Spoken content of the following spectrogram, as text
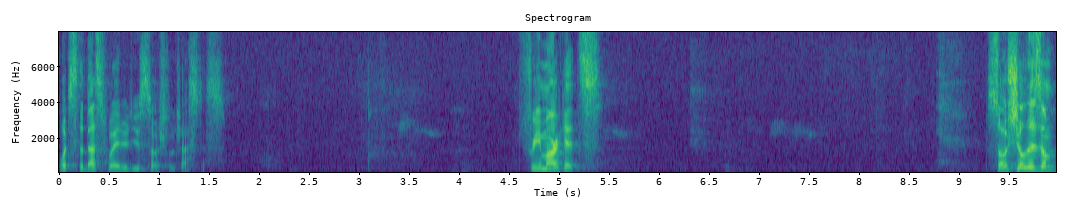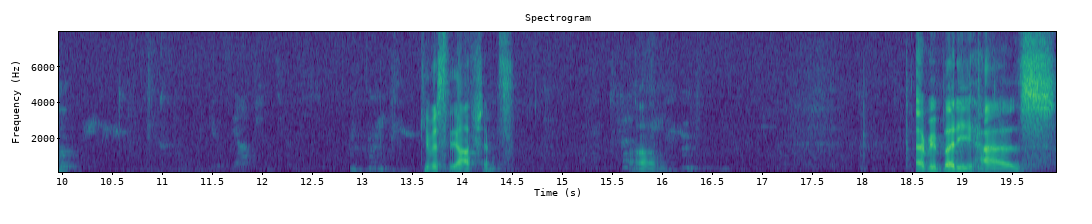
what's the best way to do social justice? Free markets? Socialism? Give us the options. Um, everybody has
